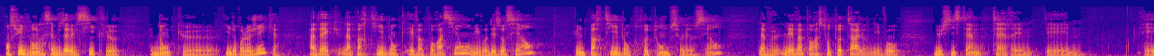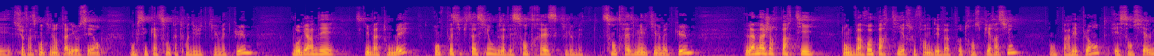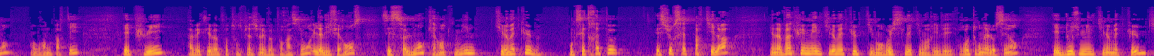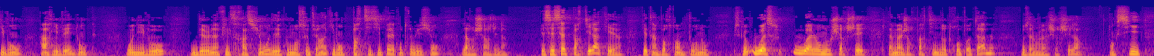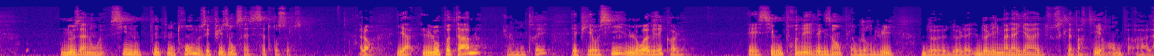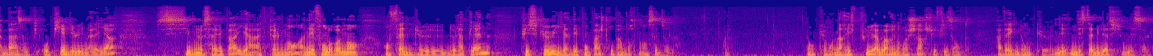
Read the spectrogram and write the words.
Ensuite, vous avez le cycle donc, euh, hydrologique, avec la partie donc, évaporation au niveau des océans, une partie donc, retombe sur les océans, l'évaporation totale au niveau du système Terre et, surface continentale et océan, donc c'est 498 km3. Vous regardez ce qui va tomber. En précipitation, vous avez 113, 113 000 km3. La majeure partie donc, va repartir sous forme d'évapotranspiration, donc par les plantes essentiellement, en grande partie, et puis avec l'évapotranspiration et l'évaporation, et la différence, c'est seulement 40 000 km3. Donc c'est très peu. Et sur cette partie-là, il y en a 28 000 km3 qui vont ruisseler, qui vont arriver, retourner à l'océan, et 12 000 km3 qui vont arriver donc au niveau de l'infiltration des écoulements souterrains qui vont participer à la contribution de la recharge des nappes. Et c'est cette partie-là qui, est, importante pour nous. Puisque où, où allons-nous chercher la majeure partie de notre eau potable? Nous allons la chercher là. Donc si nous, allons, si nous pompons trop, nous épuisons cette, ressource. Alors, il y a l'eau potable, je vais le montrer, et puis il y a aussi l'eau agricole. Et si vous prenez l'exemple aujourd'hui de, l'Himalaya et de toute la partie à la base, au, pied de l'Himalaya, si vous ne le savez pas, il y a actuellement un effondrement en fait de, la plaine puisqu'il y a des pompages trop importants dans cette zone-là. Donc on n'arrive plus à avoir une recharge suffisante, avec donc euh, des déstabilisations des sols.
